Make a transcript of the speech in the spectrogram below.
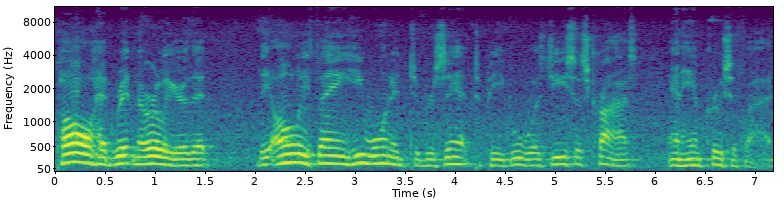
Paul had written earlier that the only thing he wanted to present to people was Jesus Christ and him crucified.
